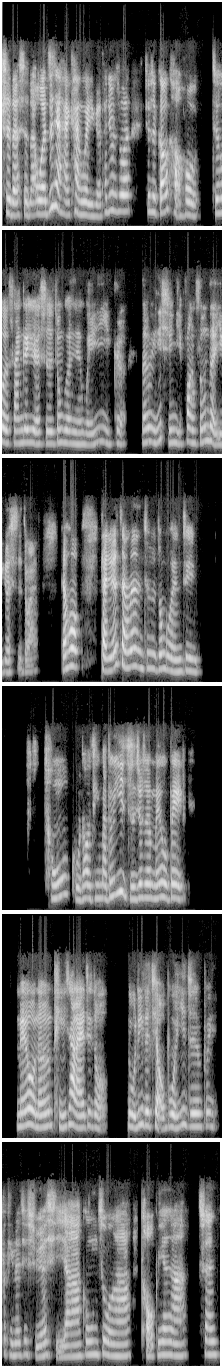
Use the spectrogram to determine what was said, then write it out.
是的，是的，我之前还看过一个，他就是说，就是高考后。之后的三个月是中国人唯一一个能允许你放松的一个时段，然后感觉咱们就是中国人这从古到今吧，都一直就是没有被没有能停下来这种努力的脚步，一直不不停的去学习呀、工作啊、考编啊。虽然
